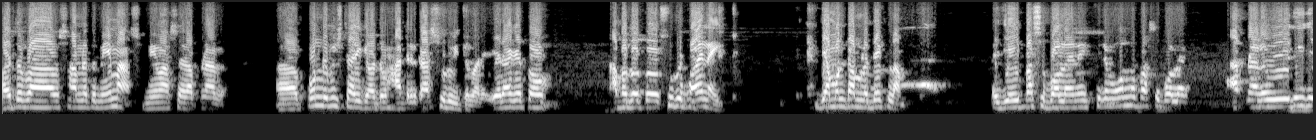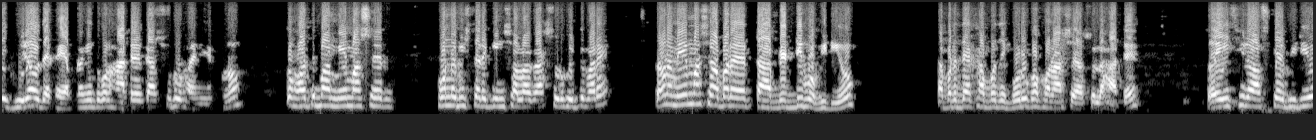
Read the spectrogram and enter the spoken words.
হয়তো বা সামনে তো মে মাস, মে মাসের আপনার পনেরো বিশ তারিখে হয়তো হাটের কাজ শুরু হইতে পারে। এর আগে তো আপাতত শুরু হয় নাই, যেমনটা আমরা দেখলাম। এই যে এই পাশে বলেন অন্য পাশে বলেন, আপনার ওই এদিকে যে ঘুরেও দেখায় আপনার কিন্তু কোনো হাটের কাজ শুরু হয়নি এখনও। তো হয়তো বা মে মাসের পনেরো বিশ তারিখ ইনশাল্লাহ কাজ শুরু হইতে পারে। তো মে মাসে আবার একটা আপডেট দিব ভিডিও তারপরে দেখাবো যে গরু কখন আসে আসলে হাটে। তো এই ছিল আজকের ভিডিও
